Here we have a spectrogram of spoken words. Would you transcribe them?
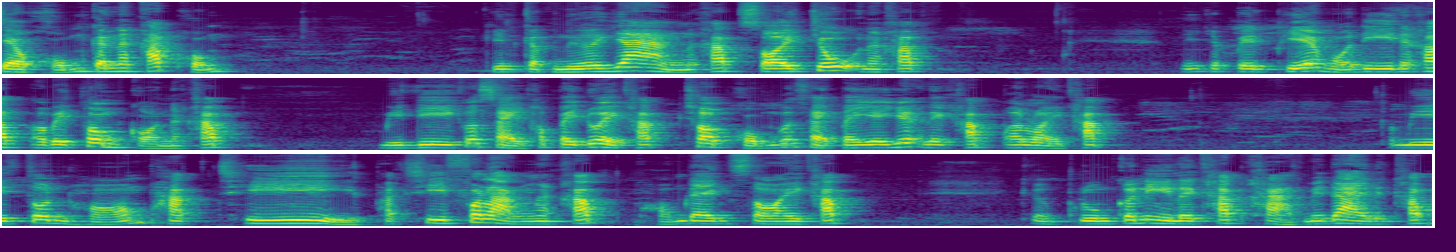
แจ่วขมกันนะครับ ผม กินกับเนื้อย่างนะครับ ซอยจุนะครับ นี่จะเป็นเพี้ยหัวดีนะครับ เอาไปต้มก่อนนะครับ มีดีก็ใส่เข้าไปด้วยครับ ชอบขมก็ใส่ไปเยอะๆเลยครับ อร่อยครับ ก็มีต้นหอมผักชี ผักชีฝรั่งนะครับ หอมแดงซอยครับเครื่องปรุงก็นี่เลยครับ ขาดไม่ได้เลยครับ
